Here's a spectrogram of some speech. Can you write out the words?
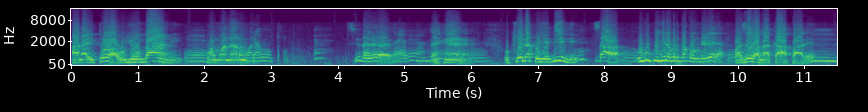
anaitoa ujombani yeah. kwa mwanamke. si unaelewa? eh? Naelewa. Ukienda kwenye dini sawa, huku kwingine kote tunakoongelea mm. wazee wanakaa pale mm.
